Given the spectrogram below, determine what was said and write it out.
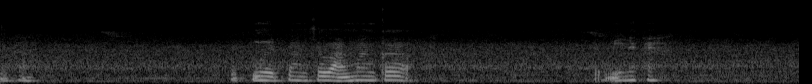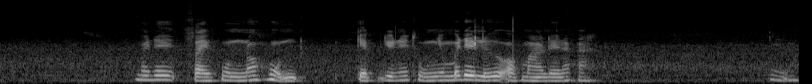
นี่ค่ะมืดบางสว่างบ้างก็ แบบนี้นะคะ ไม่ได้ใส่หุ่นเนาะหุ่น เก็บอยู่ในถุงยังไม่ได้รื้อออกมาเลยนะคะนี่นะ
